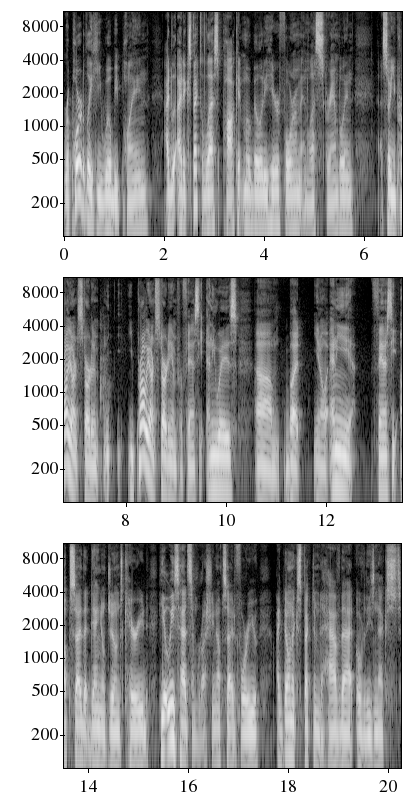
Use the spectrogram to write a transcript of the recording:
reportedly, he will be playing. I'd, I'd expect less pocket mobility here for him and less scrambling. So you probably aren't starting. You probably aren't starting him for fantasy anyways. Um, but you know, any fantasy upside that Daniel Jones carried, he at least had some rushing upside for you. I don't expect him to have that over these next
